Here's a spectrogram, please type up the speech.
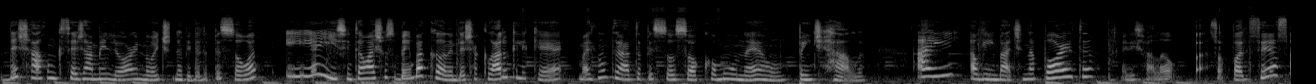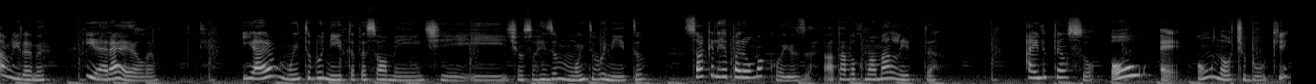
deixar com que seja a melhor noite da vida da pessoa. E é isso. Então eu acho isso bem bacana. Ele deixa claro o que ele quer, mas não trata a pessoa só como né, um pente rala. Aí alguém bate na porta, ele fala, opa, só pode ser a Samira, né? E era ela. E era muito bonita pessoalmente e tinha um sorriso muito bonito. Só que ele reparou uma coisa: ela tava com uma maleta. Aí ele pensou: ou é um notebook,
